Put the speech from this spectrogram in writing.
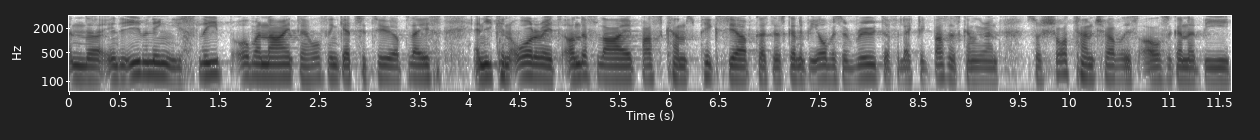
in the, in the evening, you sleep overnight, the whole thing gets you to your place, and you can order it on the fly. Bus comes, picks you up, because there's going to be always a route of electric buses coming around. So short-time travel is also going to be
